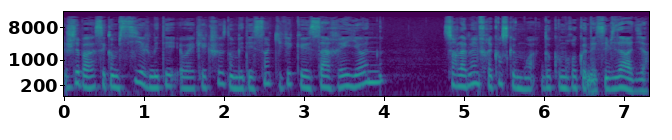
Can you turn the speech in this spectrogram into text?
je sais pas, c'est comme si je mettais ouais, quelque chose dans mes dessins qui fait que ça rayonne sur la même fréquence que moi. Donc on me reconnaît, c'est bizarre à dire.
